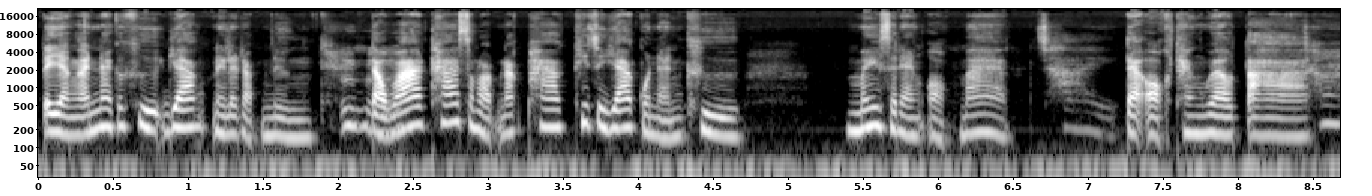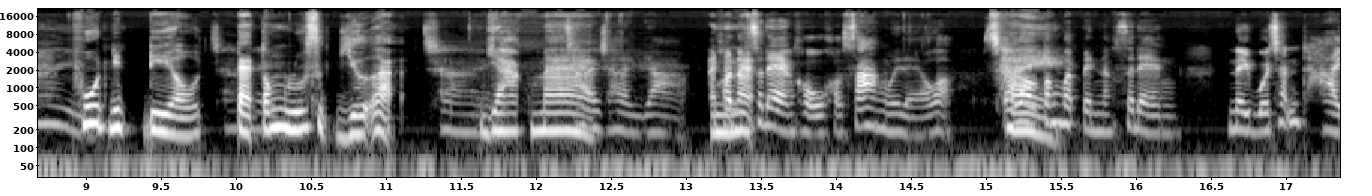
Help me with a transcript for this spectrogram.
แต่อย่างนั้นน่ะก็คือยากในระดับหนึ่งอือหือแต่ว่าถ้าสำหรับนักพากย์ที่จะยากกว่านั้นคือ ไม่แสดงออกมากใช่แต่ออกทางแววตาใช่พูดนิดเดียวใช่แต่ต้องรู้สึกเยอะอะใช่ยากมาก ใช่ใช่ยากอันเพนั้นราะนัน่ะกแสดงเขาเขาสร้างไว้แล้วอะใช่แล้วเราต้องมาเป็นนักแสดงในเวอร์ชันไทย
